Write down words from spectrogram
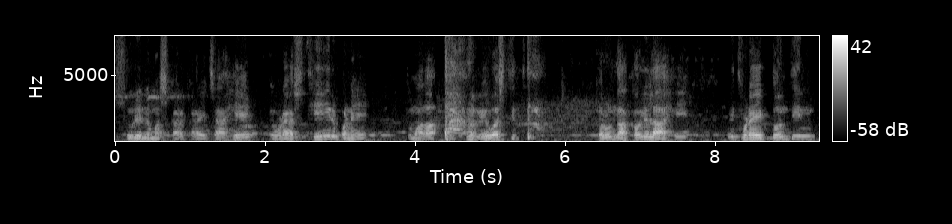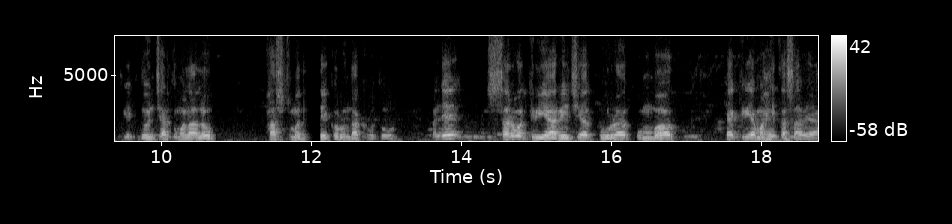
सूर्यनमस्कार करायचा आहे एवढ्या स्थिरपणे तुम्हाला व्यवस्थित करून दाखवलेला आहे. मी थोडा एक दोन तीन एक दोन चार तुम्हाला लव फास्टमध्ये करून दाखवतो. म्हणजे सर्व क्रिया रेचक पूरक कुंभक ह्या क्रिया माहीत असाव्या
